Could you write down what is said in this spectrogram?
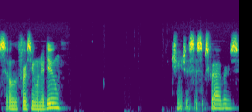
So the first thing we want to do, change this to subscribers.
